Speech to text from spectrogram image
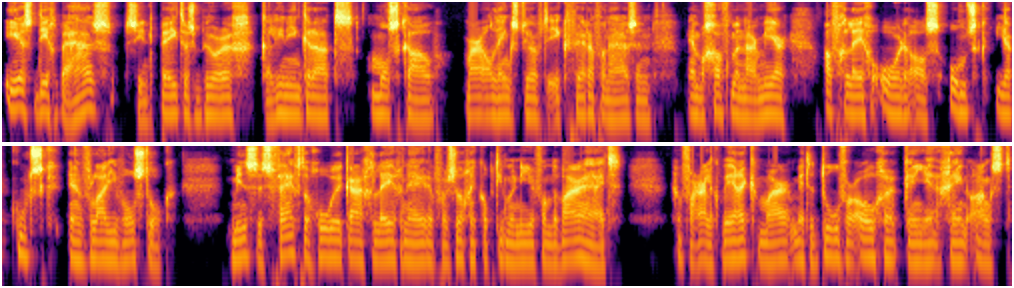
Eerst dicht bij huis, Sint-Petersburg, Kaliningrad, Moskou, maar allengs durfde ik verder van huis en, begaf me naar meer afgelegen oorden als Omsk, Yakutsk en Vladivostok. Minstens 50 horeca-gelegenheden voorzag ik op die manier van de waarheid. Gevaarlijk werk, maar met het doel voor ogen ken je geen angst.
